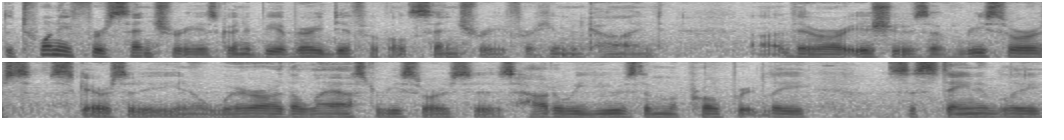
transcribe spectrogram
the 21st century is going to be a very difficult century for humankind. Uh, there are issues of resource scarcity, you know, where are the last resources, how do we use them appropriately, sustainably.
